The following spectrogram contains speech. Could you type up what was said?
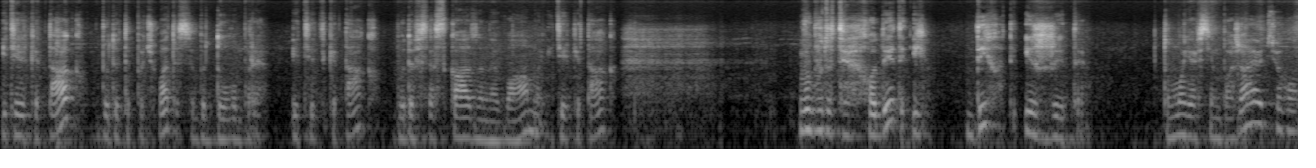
І тільки так будете почувати себе добре. І тільки так буде все сказане вами, і тільки так ви будете ходити і дихати і жити. Тому я всім бажаю цього.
